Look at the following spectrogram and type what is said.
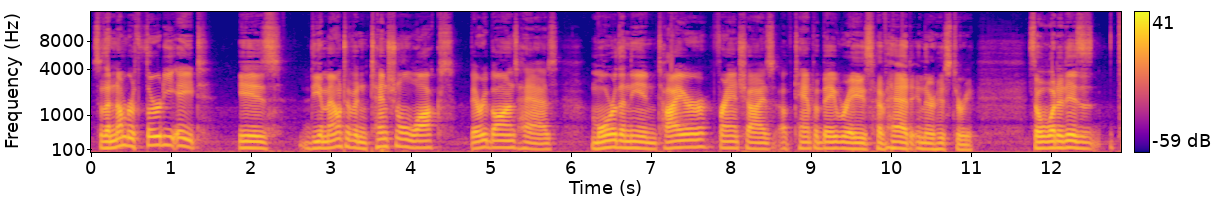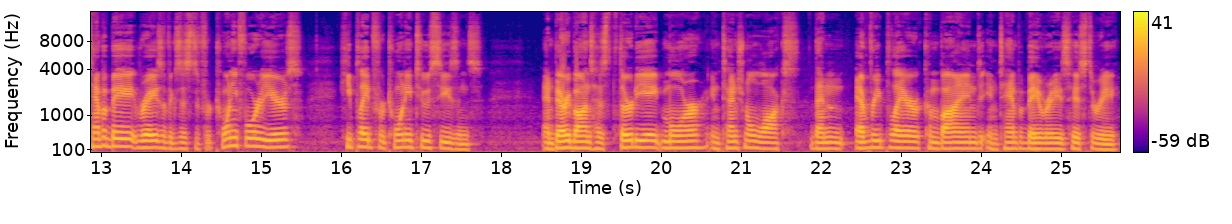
So the number 38 is the amount of intentional walks Barry Bonds has more than the entire franchise of Tampa Bay Rays have had in their history. So what it is, Tampa Bay Rays have existed for 24 years. He played for 22 seasons. And Barry Bonds has 38 more intentional walks than every player combined in Tampa Bay Rays history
